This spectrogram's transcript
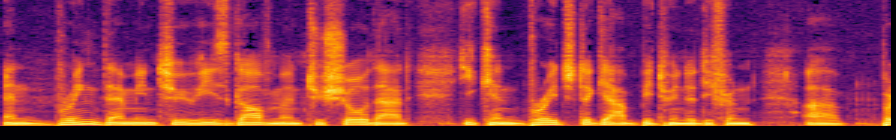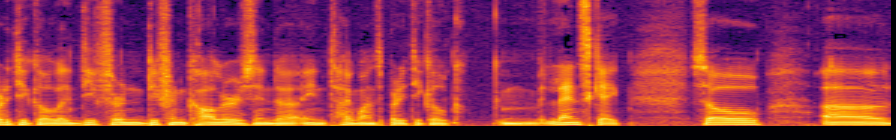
and bring them into his government to show that he can bridge the gap between the different uh, political and different different colors in the in Taiwan's political um, landscape. So uh,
